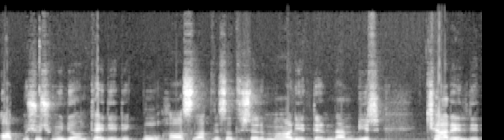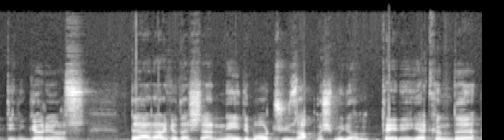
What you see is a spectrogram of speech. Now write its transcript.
63 milyon TL'lik bu hasılat ve satışların maliyetlerinden bir kar elde ettiğini görüyoruz. Değerli arkadaşlar neydi borç? 160 milyon TL'ye yakındı.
